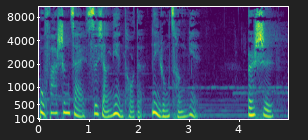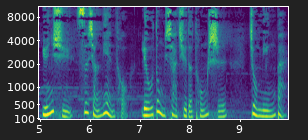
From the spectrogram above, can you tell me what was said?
不发生在思想念头的内容层面，而是允许思想念头流动下去的同时，就明白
